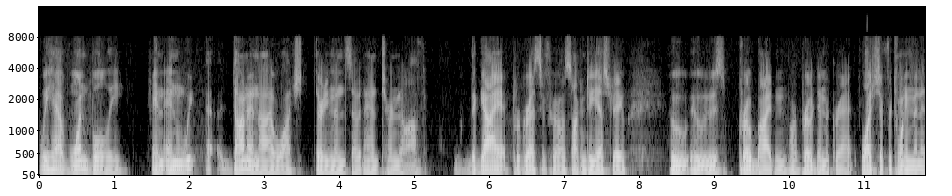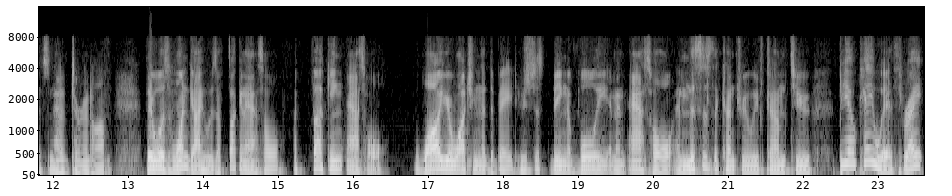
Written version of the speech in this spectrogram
we have one bully, and and we uh, Donna and I watched 30 minutes of it and had to turn it off. The guy at Progressive who I was talking to yesterday, who who was pro Biden or pro Democrat, watched it for 20 minutes and had to turn it off. There was one guy who was a fucking asshole, a fucking asshole, while you're watching the debate, who's just being a bully and an asshole. And this is the country we've come to be okay with, right?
